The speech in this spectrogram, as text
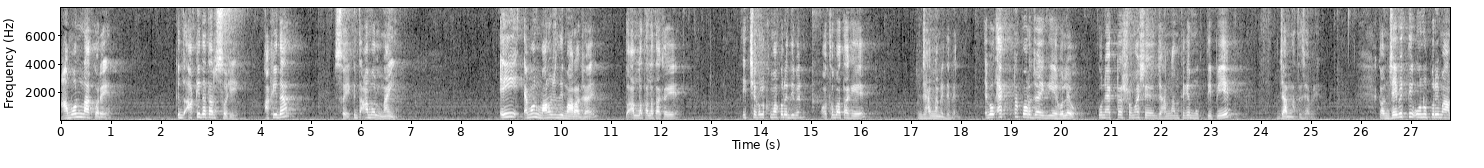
আমল না করে, কিন্তু আকিদা তার সহি। আকিদা সহি, কিন্তু আমল নাই। এই এমন মানুষ যদি মারা যায়, তো আল্লাহ তালা তাকে ইচ্ছেগুলো ক্ষমা করে দিবেন, অথবা তাকে জাহান্নামে দেবেন। এবং একটা পর্যায়ে গিয়ে হলেও কোনো একটা সময় সে জাহান্নাম থেকে মুক্তি পেয়ে জান্নাতে যাবে। কারণ যে ব্যক্তি অনুপরিমাণ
